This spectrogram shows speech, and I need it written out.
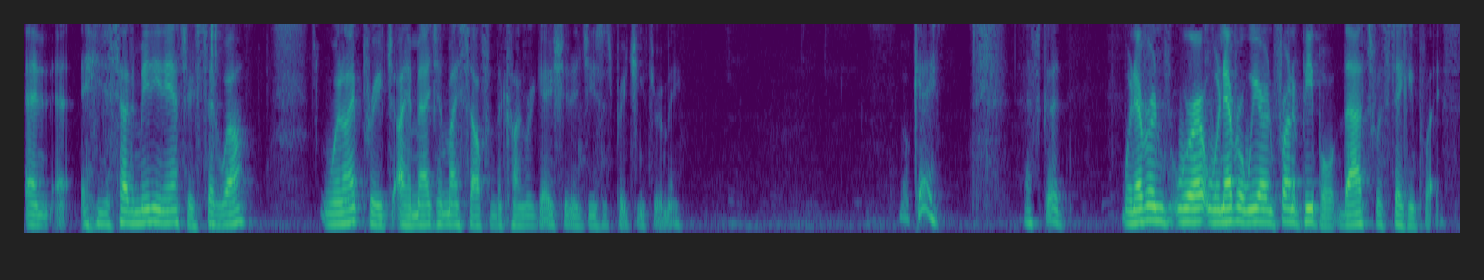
And uh, he just had an immediate answer. He said, Well, when I preach, I imagine myself in the congregation and Jesus preaching through me. Okay, that's good. Whenever, whenever we are in front of people, that's what's taking place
